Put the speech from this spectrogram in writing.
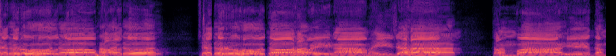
चतुर्हूतो भवतु चतुर्हूतो हवैनामैषः तं वा एतं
